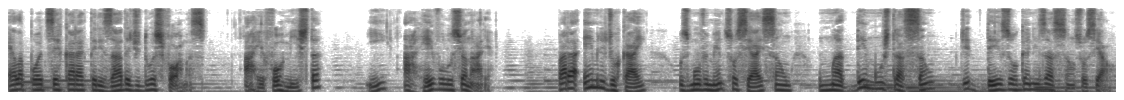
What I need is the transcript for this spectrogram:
ela pode ser caracterizada de duas formas: a reformista e a revolucionária. Para Emily Durkheim, os movimentos sociais são uma demonstração de desorganização social.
